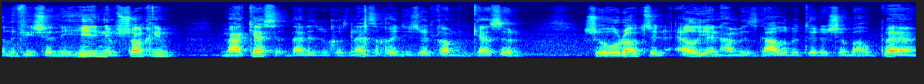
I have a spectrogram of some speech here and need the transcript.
lefi shanihi nimshochim ma'keser, that is because netzach v'hoid yisod come from keser, שהוא רוצן אליין המסגל בתירה שבעל פה,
